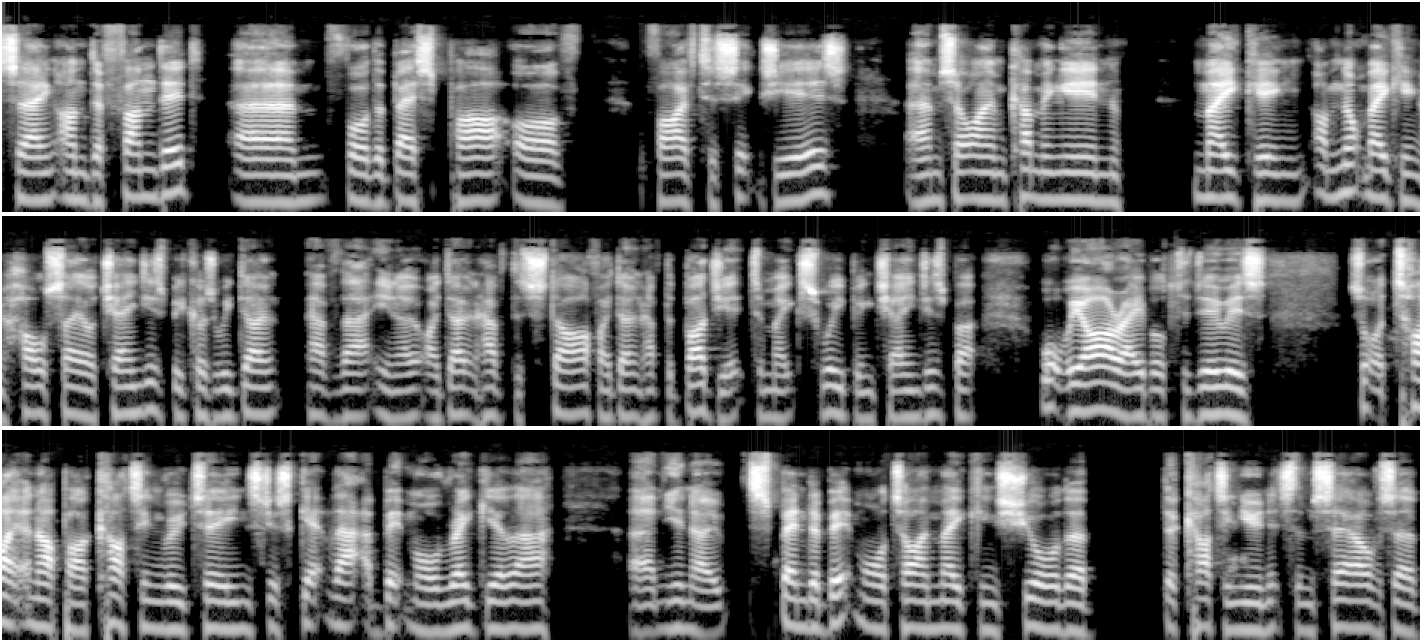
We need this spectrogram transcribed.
saying underfunded um, for the best part of five to six years. Um, so I'm coming in making, I'm not making wholesale changes because we don't have that, you know, I don't have the staff, I don't have the budget to make sweeping changes. But what we are able to do is sort of tighten up our cutting routines, just get that a bit more regular. Um, you know, spend a bit more time making sure that the cutting units themselves are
